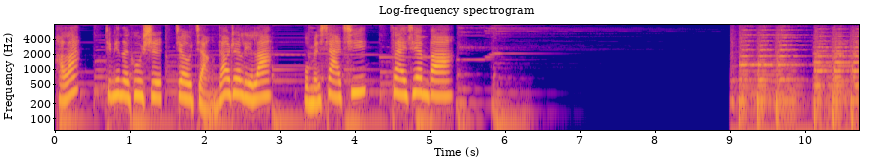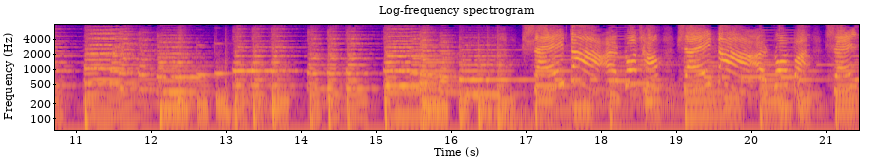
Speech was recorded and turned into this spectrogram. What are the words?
好啦，今天的故事就讲到这里啦，我们下期再见吧。谁？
